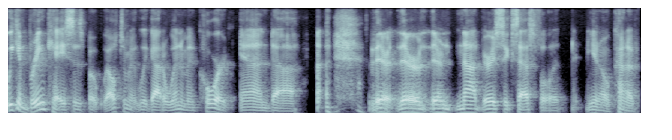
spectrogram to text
We can bring cases but we ultimately got to win them in court. And uh, they're they're they're not very successful at you know kind of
